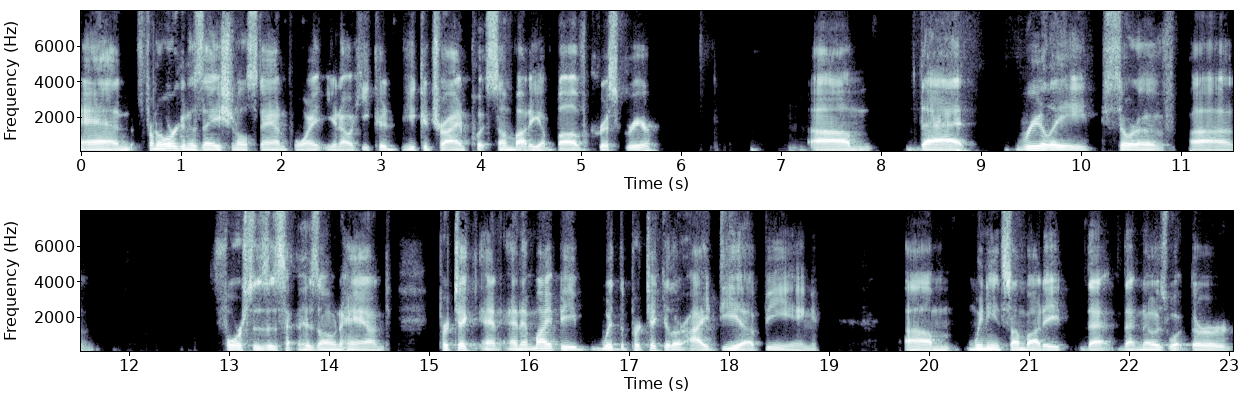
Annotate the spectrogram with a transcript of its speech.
And from an organizational standpoint, you know, he could he could try and put somebody above Chris Grier um, that really sort of uh, forces his, his own hand partic- and, and it might be with the particular idea being um, we need somebody that that knows what they're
